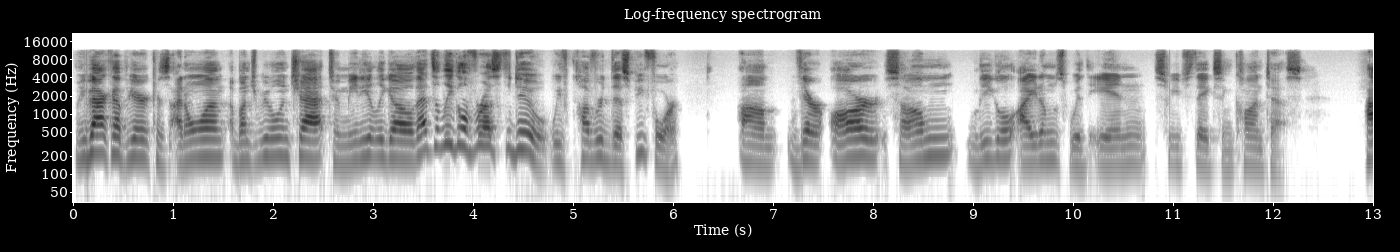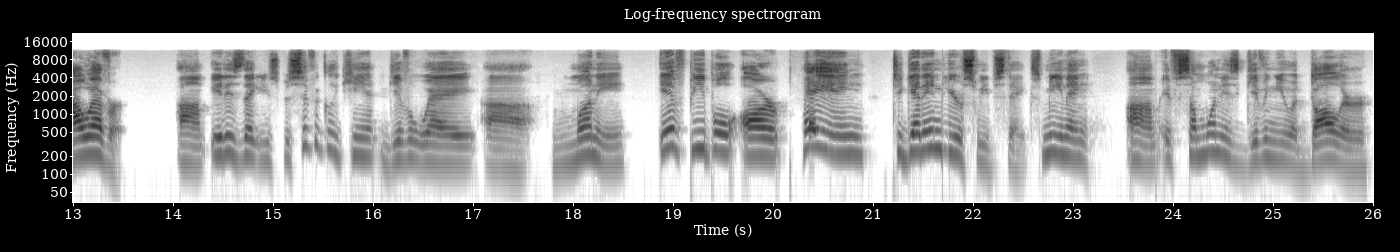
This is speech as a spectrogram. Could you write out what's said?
Let me back up here because I don't want a bunch of people in chat to immediately go, that's illegal for us to do. We've covered this before. Um, there are some legal items within sweepstakes and contests. However, um, it is that you specifically can't give away uh, money if people are paying to get into your sweepstakes. Meaning, um, if someone is giving you a dollar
